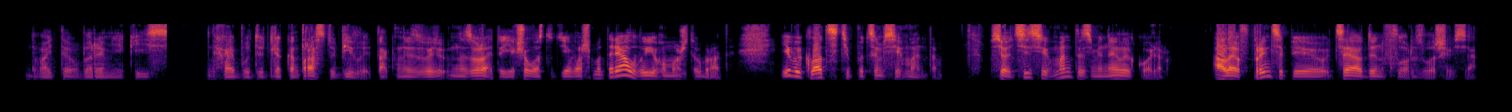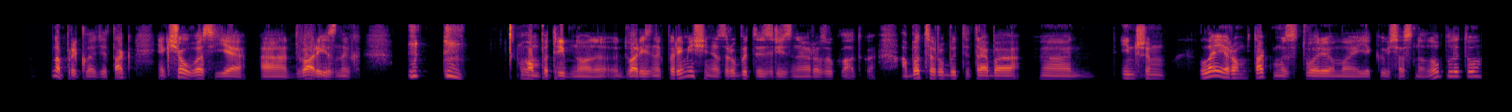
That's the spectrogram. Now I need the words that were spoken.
давайте оберемо якийсь нехай буде для контрасту білий. Так, не зважайте, якщо у вас тут є ваш матеріал, ви його можете обрати. І ви клацаєте по цим сегментам. Все, ці сегменти змінили колір. Але в принципі це один флор залишився. На прикладі, так, якщо у вас є е, два різних, вам потрібно е, два різних переміщення зробити з різною розукладкою. Або це робити треба е, іншим леєром. Так, ми створюємо якусь основну плиту,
